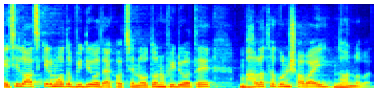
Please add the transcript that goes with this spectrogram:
এই ছিল আজকের মতো ভিডিও দেখা হচ্ছে নতুন ভিডিওতে ভালো থাকুন সবাই, ধন্যবাদ।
